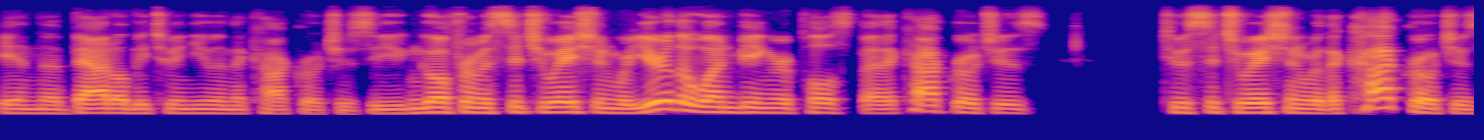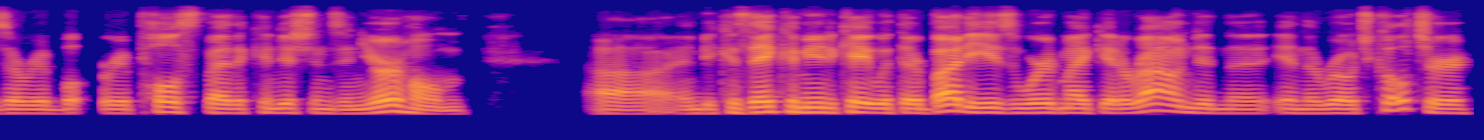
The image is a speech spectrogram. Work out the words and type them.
in the battle between you and the cockroaches. So you can go from a situation where you're the one being repulsed by the cockroaches to a situation where the cockroaches are re- repulsed by the conditions in your home. Uh, and because they communicate with their buddies, word might get around in the in the roach culture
